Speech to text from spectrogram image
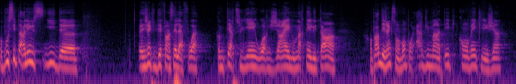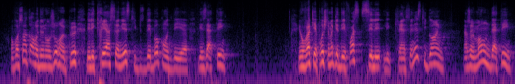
On peut aussi parler aussi de, des gens qui défendaient la foi, comme Tertullien ou Origène ou Martin Luther. On parle des gens qui sont bons pour argumenter puis convaincre les gens. On voit ça encore de nos jours un peu, les, créationnistes qui se débattent contre euh, des, athées. Et on voit à quel point justement que des fois, c'est les, créationnistes qui gagnent dans un monde d'athées.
